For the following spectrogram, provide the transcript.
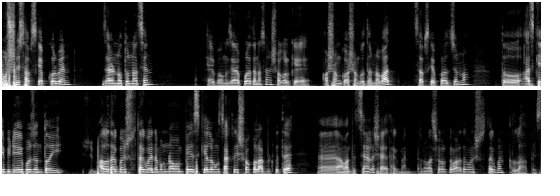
অবশ্যই সাবস্ক্রাইব করবেন। যারা নতুন আছেন এবং যারা পুরাতন আছেন, সকলকে অসংখ্য অসংখ্য ধন্যবাদ। সাবস্ক্রাইব করার জন্য। তো আজকে ভিডিও এই পর্যন্তই। ভালো থাকবেন, সুস্থ থাকবেন এবং নবম পে স্কেল এবং চাকরির সকল আপডেট পেতে আমাদের চ্যানেলে সাথে থাকবেন। ধন্যবাদ সকলকে, ভালো থাকবেন, সুস্থ থাকবেন। আল্লাহ হাফেজ।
